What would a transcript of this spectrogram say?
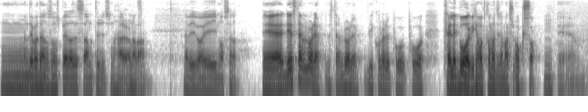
Mm, men det var den som spelades samtidigt som herrarna va? När vi var i Mossen. Eh, det stämmer bra det. Det stämmer bra det. Vi kollade på, på Trelleborg, vi kan återkomma till den matchen också. Mm. Ehm,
